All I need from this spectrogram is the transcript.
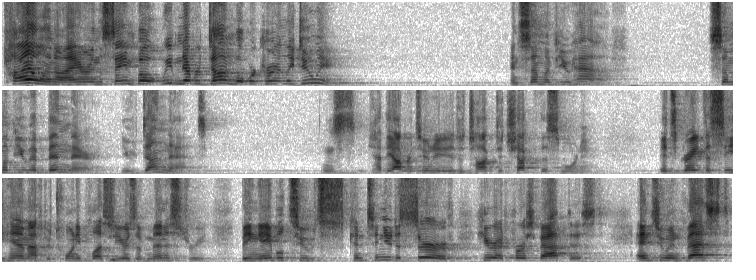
Kyle and I are in the same boat. We've never done what we're currently doing. And some of you have. Some of you have been there. You've done that. And had the opportunity to talk to Chuck this morning. It's great to see him after 20 plus years of ministry being able to continue to serve here at First Baptist and to invest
